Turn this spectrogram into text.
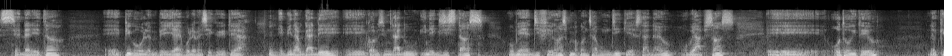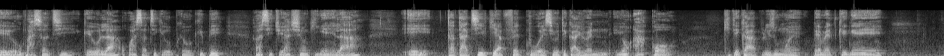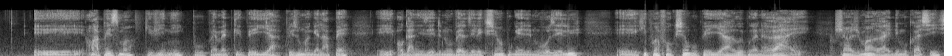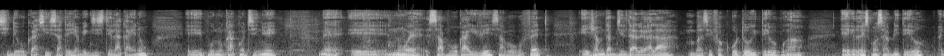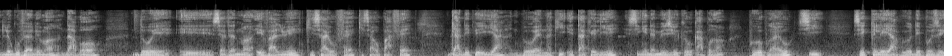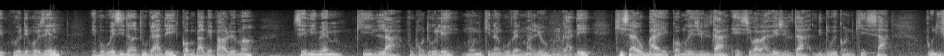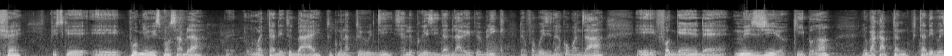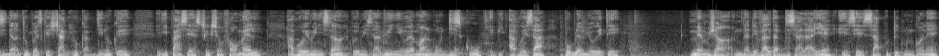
Se denye tan, pi gwo problem pe ya, problem ensekurite ya. Ah. Mm-hmm. E pi nap gade, eh, e kom si mdadou, ineksistans, ou bien diferans, mwen kon sa pou mdi ki es la dan yo, ou bien absans, e otorite yo. deke ou pa santi ke yo la, ou pa santi ke yo preokipe la situasyon ki gen la. E eh. tentative ki ap fet pou esi yo te ka jwen yon akor ki te ka plus ou mwen pemet ke gen e an apesman ki vini pou pemet ke pe ya plus ou gen la pe e organize de nouvel eleksyon pou gen de nouvos elu e ki pren fonksyon pou pe ya repren ray chanjman, ray demokrasi si demokrasi sa te jam eksiste la kay nou e pou nou ka kontinue men nou e sa pou kou ka rive, sa pou kou fet e jam dap dil taler ala mba se fok otorite yo pran e responsabilite yo le gouvernement d'abord doit e certainement évaluer qui ça a fait, qui ça a pas fait, garder pays à qui e état que lié, si y a des mesures que vous prendre pour prendre si c'est clé à pour déposer, pour déposer et e pour le président tout garder comme par le parlement, c'est lui-même qui là pour contrôler monde qui dans le gouvernement pour le garder qui ça au bail comme résultat et si pas résultat, il doit compte qui ça pour lui faire puisque le premier responsable là mwen tande tout bay, tout moun ap tou di, se le prezident de la republik, de fwa prezident Kopanza, e fwa gen de mezur ki pran, nou pa kap tande prezident tou, preske chak jou kap di nou ke li pase instruksyon formel, apre menistan, apre vi ni vreman goun diskou, e pi apre sa, problem yor ete, mem jan, mdan de val tap di sa la ye, e se sa pou tout moun konen,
